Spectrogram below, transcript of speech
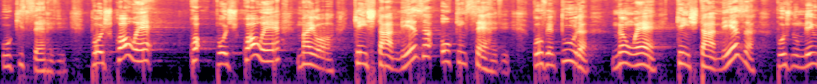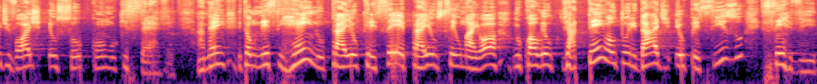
o que serve. Pois qual é pois qual é maior, quem está à mesa ou quem serve? Porventura, não é quem está à mesa, pois no meio de vós eu sou como que serve. Amém? Então, nesse reino, para eu crescer, para eu ser o maior, no qual eu já tenho autoridade, eu preciso servir.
